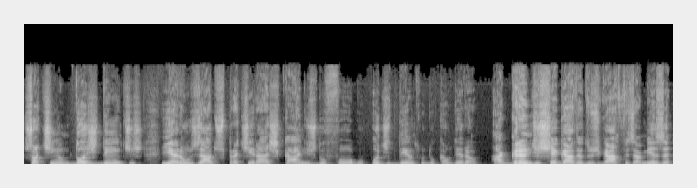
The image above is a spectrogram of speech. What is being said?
Só tinham dois dentes e eram usados para tirar as carnes do fogo ou de dentro do caldeirão. A grande chegada dos garfos à mesa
